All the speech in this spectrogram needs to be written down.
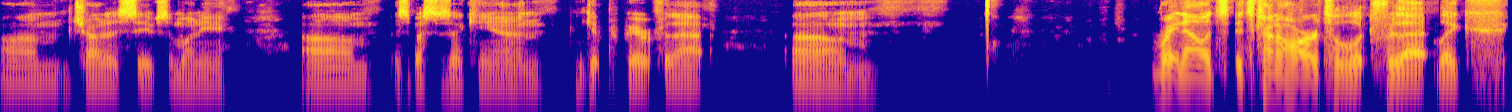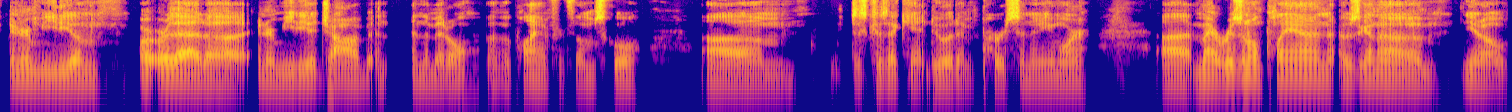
um, try to save some money um, as best as I can, get prepared for that. Um, right now, it's it's kind of hard to look for that like intermediate or, or that uh, intermediate job in, in the middle of applying for film school, um, just because I can't do it in person anymore. Uh, my original plan, I was gonna, you know,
